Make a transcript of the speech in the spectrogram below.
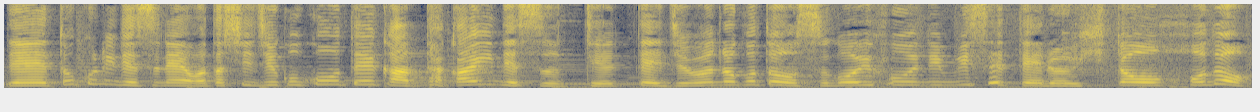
で、特にですね、私自己肯定感高いんですって言って、自分のことをすごい風に見せてる人ほど、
